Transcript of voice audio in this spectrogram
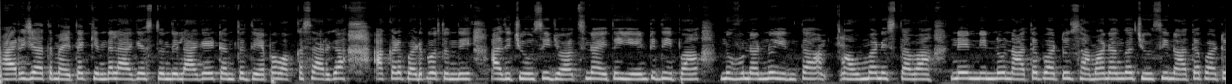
పారిజాతం అయితే కింద లాగేస్తుంది. లాగేయటంతో దీప ఒక్కసారిగా అక్కడ పడిపోతుంది. అది చూసి జ్యోత్స్న అయితే ఏంటి దీప? నువ్వు నన్ను ఇంత అవమానిస్తావా? నేను నిన్ను నాతో పాటు సమానంగా చూసి నాతో పాటు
